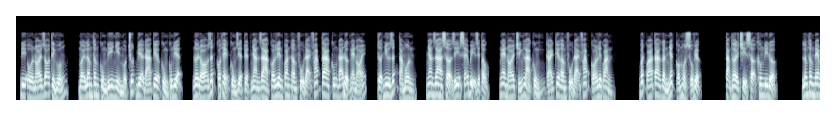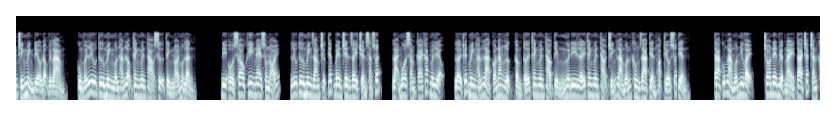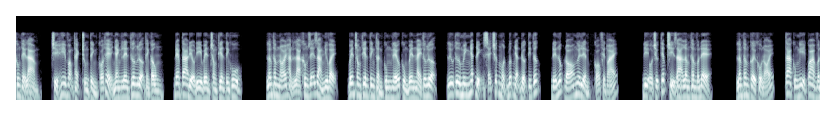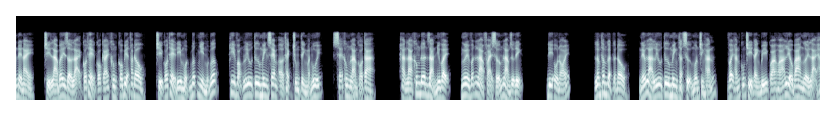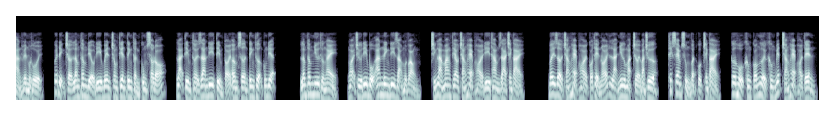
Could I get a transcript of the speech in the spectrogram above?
Đi ô nói rõ tình huống, mời lâm thâm cùng đi nhìn một chút bia đá kia cùng cung điện, nơi đó rất có thể cùng diệt tuyệt nhan gia có liên quan, âm phủ đại pháp ta cũng đã được nghe nói, tựa như rất tà môn, nhan gia sở dĩ sẽ bị diệt tộc, nghe nói chính là cùng cái kia âm phủ đại pháp có liên quan. Bất quá ta gần nhất có một số việc, tạm thời chỉ sợ không đi được lâm thâm đem chính mình điều động việc làm, cùng với lưu tư minh muốn hắn lộng thanh nguyên thảo sự tình nói một lần. Đi ổ sau khi nghe xong nói, lưu tư minh dám trực tiếp bên trên dây chuyển sản xuất, lại mua sắm cái khác nguyên liệu, lời thuyết minh hắn là có năng lực cầm tới thanh nguyên thảo tìm ngươi đi lấy thanh nguyên thảo chính là muốn không ra tiền hoặc thiếu suất tiền. Ta cũng là muốn như vậy, cho nên việc này ta chắc chắn không thể làm, chỉ hy vọng thạch trung tình có thể nhanh lên thương lượng thành công, đem ta điều đi bên trong thiên tinh khu. Lâm thâm nói hẳn là không dễ dàng như vậy, bên trong thiên tinh thần cung nếu cùng bên này thương lượng, lưu tư minh nhất định sẽ trước một bước nhận được tin tức, đến lúc đó ngươi liền có phiền toái đi ổ trực tiếp chỉ ra lâm thâm vấn đề. Lâm thâm cười khổ nói, ta cũng nghĩ qua vấn đề này, chỉ là bây giờ lại có thể có cái không có biện pháp đâu, chỉ có thể đi một bước nhìn một bước, hy vọng lưu tư minh xem ở thạch trung tình mặt mũi, sẽ không làm khó ta. Hẳn là không đơn giản như vậy, ngươi vẫn là phải sớm làm dự định. Đi ổ nói. Lâm thâm gật gật đầu, nếu là lưu tư minh thật sự muốn chỉnh hắn, vậy hắn cũng chỉ đành bí quá hóa liều ba người lại hàn huyên một hồi, quyết định chờ lâm thâm điều đi bên trong thiên tinh thần cung sau đó, lại tìm thời gian đi tìm tòi âm sơn tinh thượng cung điện. Lâm thâm như thường ngày, ngoại trừ đi bộ an ninh đi dạo một vòng, chính là mang theo trắng hẹp hỏi đi tham gia tranh tài bây giờ trắng hẹp hỏi có thể nói là như mặt trời ban trưa, thích xem sủng vật cuộc tranh tài, cơ hồ không có người không biết trắng hẹp hỏi tên.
